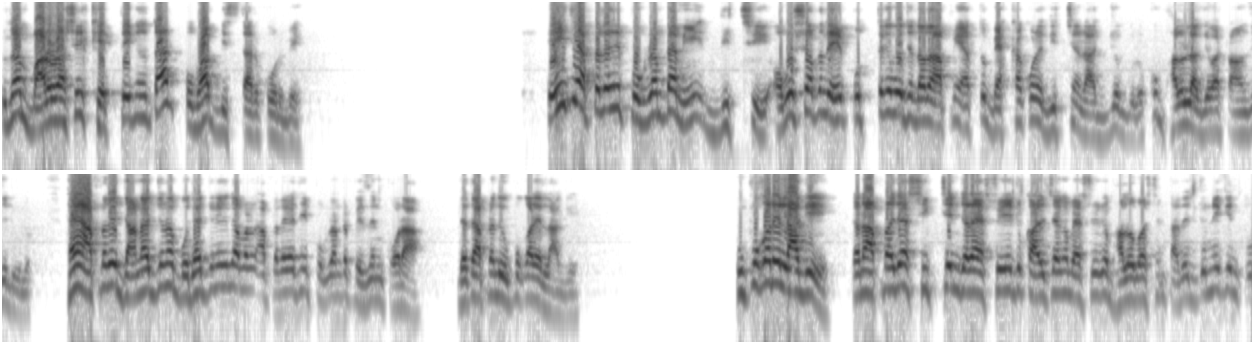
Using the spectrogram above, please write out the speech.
সুতরাং বারো রাশির ক্ষেত্রে কিন্তু তার প্রভাব বিস্তার করবে। এই যে আপনাদের প্রোগ্রামটা আমি দিচ্ছি, অবশ্যই আপনাদের প্রত্যেকে বলছেন, দাদা, আপনি এত ব্যাখ্যা করে দিচ্ছেন রাজ্যগুলো, খুব ভালো লাগছে বা ট্রানজিটগুলো। হ্যাঁ আপনাদের জানার জন্য, বোঝার জন্য কিন্তু আপনাদের কাছে এই প্রোগ্রামটা প্রেজেন্ট করা, যাতে আপনাদের উপকারে লাগে। উপকারে লাগে কারণ আপনারা যারা শিখছেন, যারা অ্যাস্ট্রোলজি একটু কালচার অ্যাস্ট্রোলজিকে ভালোবাসেন তাদের জন্যই কিন্তু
